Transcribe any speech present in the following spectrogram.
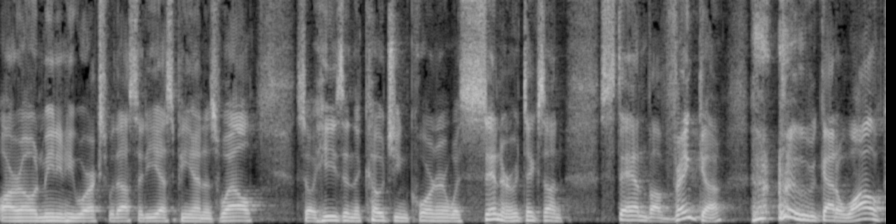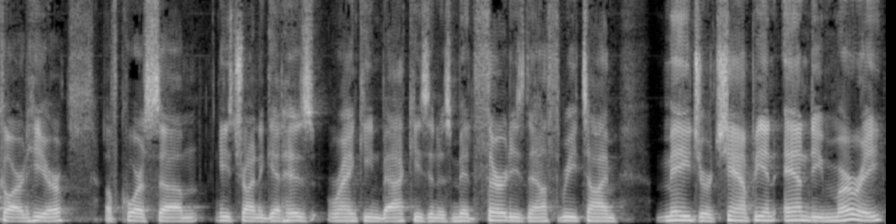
our own, meaning he works with us at ESPN as well. So he's in the coaching corner with Sinner, who takes on Stan Wawrinka, who got a wild card here. Of course, um, he's trying to get his ranking back. He's in his mid 30s now, three time major champion Andy Murray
